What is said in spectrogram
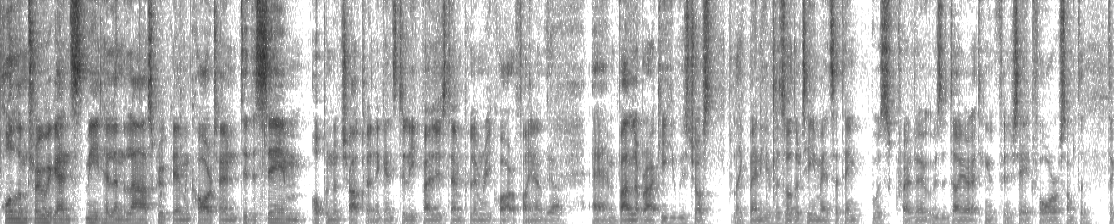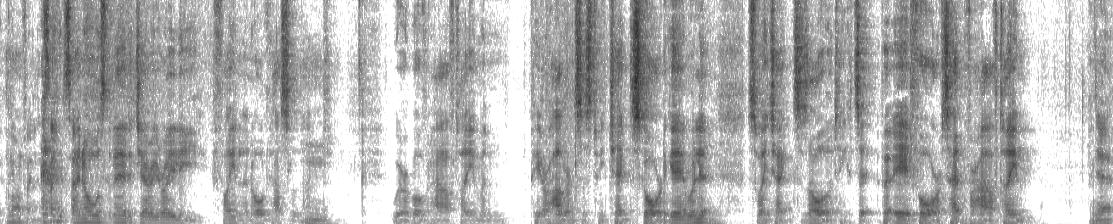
pulled them through against Meath Hill in the last group game in Cortown. Did the same up in the chocolate against Delete Bellewstown preliminary quarter final. Yeah. Um, Ballinabrackey, he was just like many of his other teammates. I think was crowded out. It was a dire. I think it finished eight four or something. The quarter final. So- I know it was the day the Jerry Riley final in Oldcastle and Mm. we were above at half time and Peter Halloran says to me, check the score of the game, will you? Mm. So I checked and says, Oh, I think it's about eight four, it's heading for half time. Yeah.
